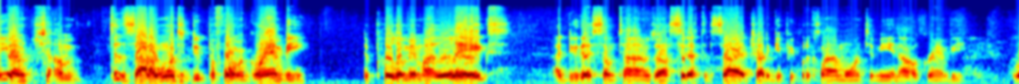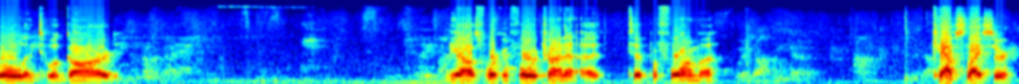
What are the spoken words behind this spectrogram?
Here I'm, I'm to the side. I want to do perform a Granby to pull them in my legs. I do that sometimes. I'll sit out to the side, try to get people to climb onto me, and I'll Granby roll into a guard. There I was working forward trying to uh, to perform a calf slicer.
